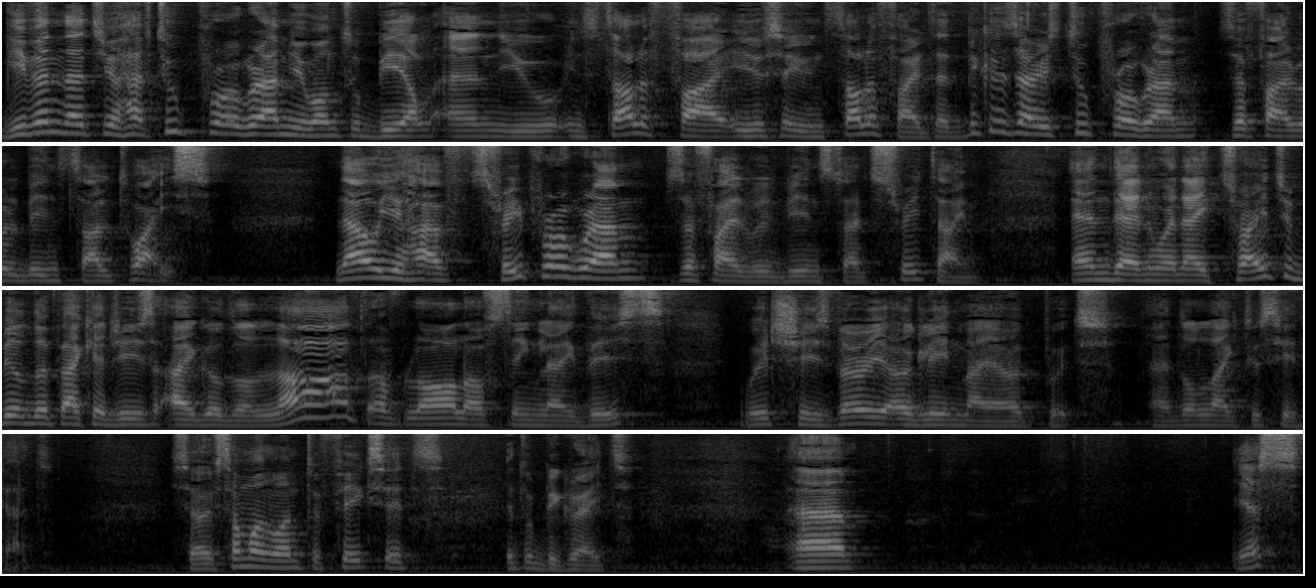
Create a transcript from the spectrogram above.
given that you have two programs you want to build and you install a file, you say you install a file, that because there is two programs, the file will be installed twice. Now you have three programs, the file will be installed three times. And then when I try to build the packages, I got a lot of lot of things like this, which is very ugly in my output. I don't like to see that. So if someone wants to fix it, it would be great. Um, yes?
